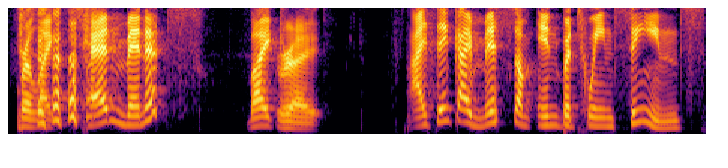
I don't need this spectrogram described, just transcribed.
for like 10 minutes? Like right. I think I missed some in between scenes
